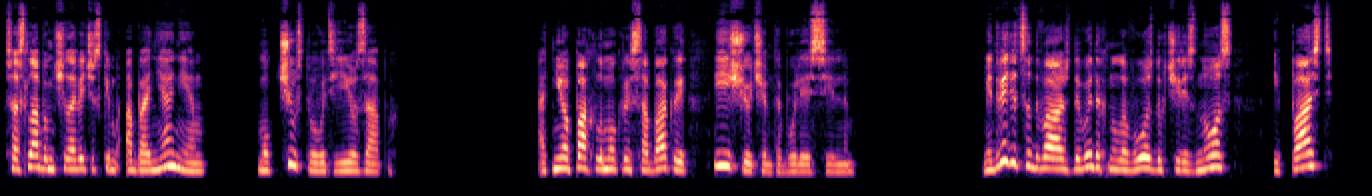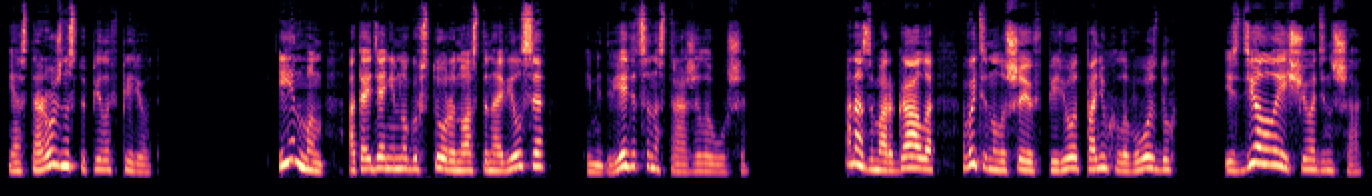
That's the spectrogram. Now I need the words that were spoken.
со слабым человеческим обонянием, мог чувствовать ее запах. От нее пахло мокрой собакой и еще чем-то более сильным. Медведица дважды выдохнула воздух через нос и пасть и осторожно ступила вперед. Инман, отойдя немного в сторону, остановился, и медведица насторожила уши. Она заморгала, вытянула шею вперед, понюхала воздух и сделала еще один шаг.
